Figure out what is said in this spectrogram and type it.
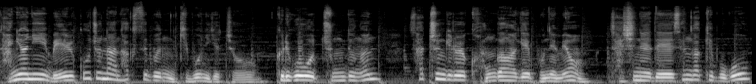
당연히 매일 꾸준한 학습은 기본이겠죠. 그리고 중등은 사춘기를 건강하게 보내며 자신에 대해 생각해보고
